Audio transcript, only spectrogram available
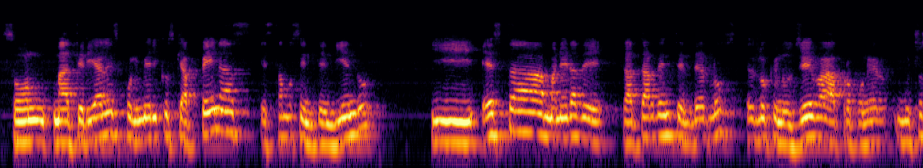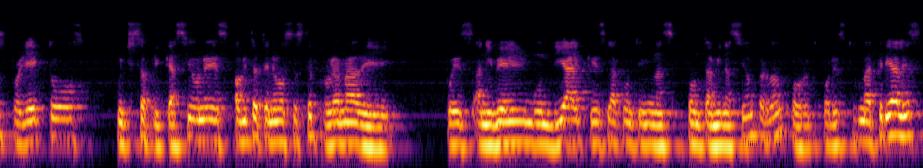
son materiales poliméricos que apenas estamos entendiendo y esta manera de tratar de entenderlos es lo que nos lleva a proponer muchos proyectos, muchas aplicaciones. Ahorita tenemos este problema de, pues a nivel mundial, que es la contaminación, perdón, por, por estos materiales,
